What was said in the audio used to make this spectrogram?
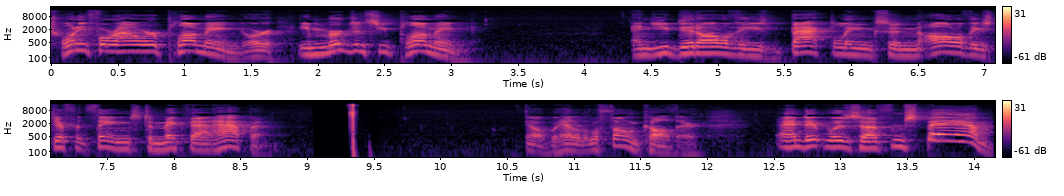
24 hour plumbing or emergency plumbing and you did all of these backlinks and all of these different things to make that happen. Oh, we had a little phone call there. And it was uh, from spam.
